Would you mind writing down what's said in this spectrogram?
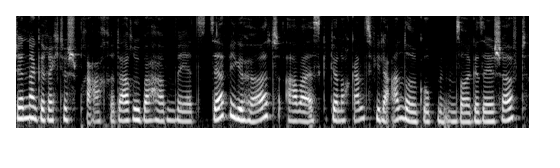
Gendergerechte Sprache, darüber haben wir jetzt sehr viel gehört, aber es gibt ja noch ganz viele andere Gruppen in unserer Gesellschaft.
